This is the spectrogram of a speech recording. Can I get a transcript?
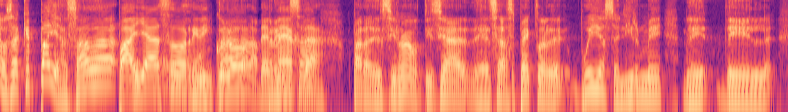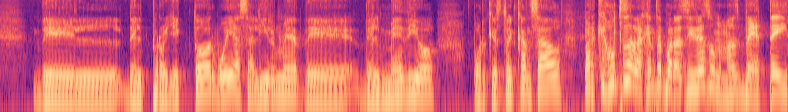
o sea, qué payasada. Payaso ridículo de merda. Para decir una noticia de ese aspecto. Voy a salirme de, del, del, del proyector, voy a salirme de, del medio porque estoy cansado. ¿Para qué juntas a la gente para decir eso? Nomás vete y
